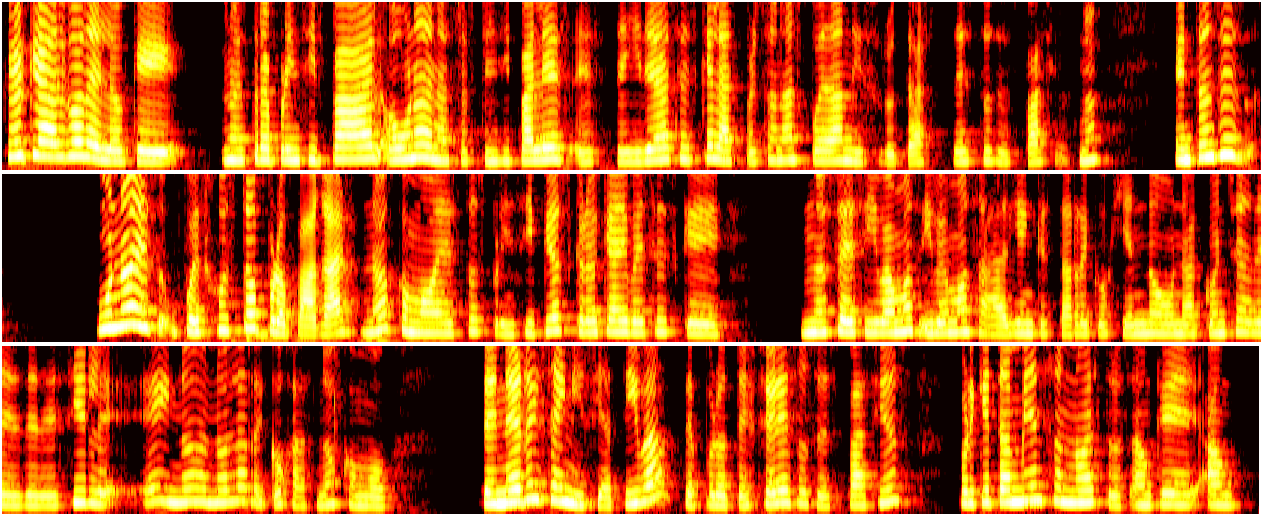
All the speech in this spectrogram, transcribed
creo que algo de lo que nuestra principal o una de nuestras principales este, ideas es que las personas puedan disfrutar de estos espacios, ¿no? Entonces, uno es pues justo propagar, ¿no? Como estos principios. Creo que hay veces que, no sé, si vamos y vemos a alguien que está recogiendo una concha, desde decirle, hey, no, no la recojas, ¿no? Como tener esa iniciativa de proteger esos espacios, porque también son nuestros, aunque, aunque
